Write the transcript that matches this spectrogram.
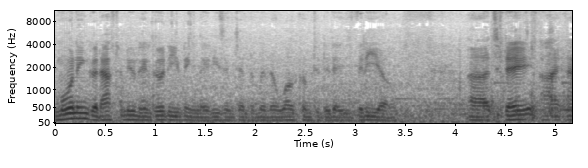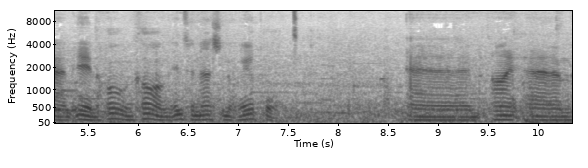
morning, good afternoon, and good evening, ladies and gentlemen, and welcome to today's video. Uh, today I am in Hong Kong International Airport, and I am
